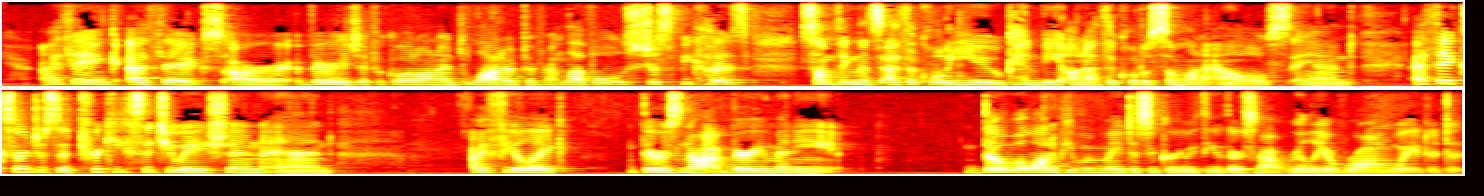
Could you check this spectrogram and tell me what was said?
Yeah, I think ethics are very difficult on a lot of different levels just because something that's ethical to you can be unethical to someone else and ethics are just a tricky situation and I feel like there's not very many though a lot of people may disagree with you, there's not really a wrong way to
